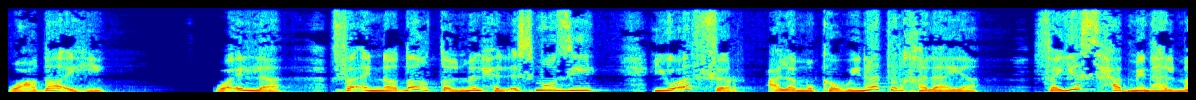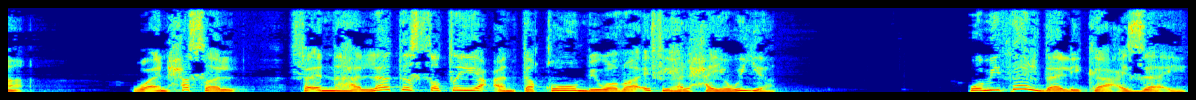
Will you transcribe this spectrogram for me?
وأعضائه. وإلا فإن ضغط الملح الإسموزي يؤثر على مكونات الخلايا فيسحب منها الماء. وإن حصل فإنها لا تستطيع أن تقوم بوظائفها الحيوية. ومثال ذلك أعزائي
